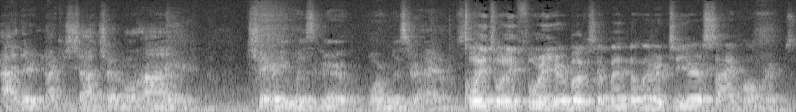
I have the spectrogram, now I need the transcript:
either Nakashatra Mohan, Cherry Wisner, or Mr. Adams. 2024 yearbooks have been delivered to your assigned homerooms.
